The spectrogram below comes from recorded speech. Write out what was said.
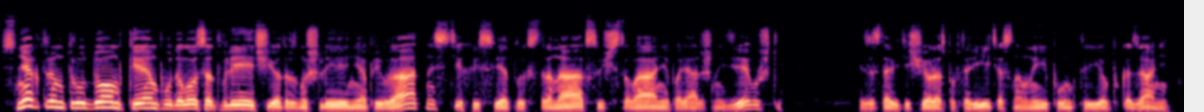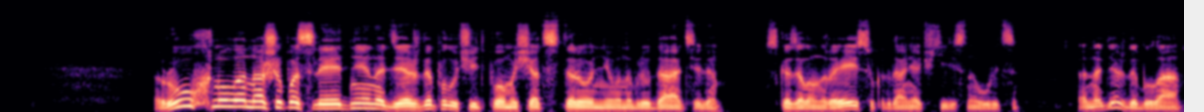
С некоторым трудом Кемп удалось отвлечь ее от размышления о превратностях и светлых сторонах существования порядочной девушки — и заставить еще раз повторить основные пункты ее показаний. Рухнула наша последняя надежда получить помощь от стороннего наблюдателя, — сказал он Рейсу, когда они очутились на улице. А надежда была.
